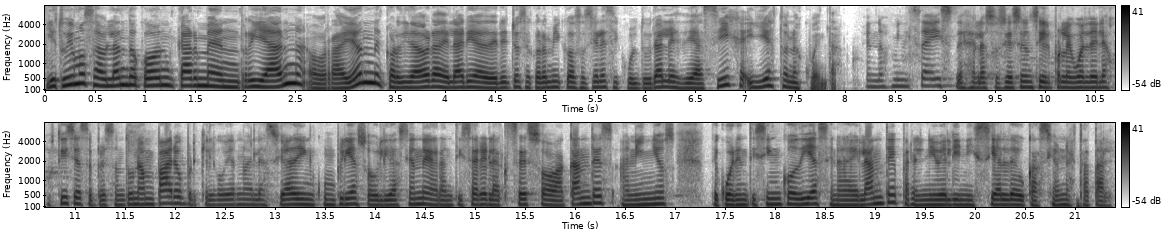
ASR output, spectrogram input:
Y estuvimos hablando con Carmen Rian, o Ryan, coordinadora del área de Derechos Económicos, Sociales y Culturales de ASIG, y esto nos cuenta. En 2006, desde la Asociación Civil por la Igualdad y la Justicia se presentó un amparo porque el gobierno de la ciudad incumplía su obligación de garantizar el acceso a vacantes a niños de 45 días en adelante para el nivel inicial de educación estatal.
